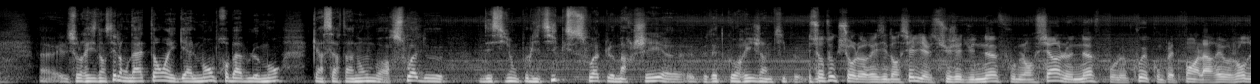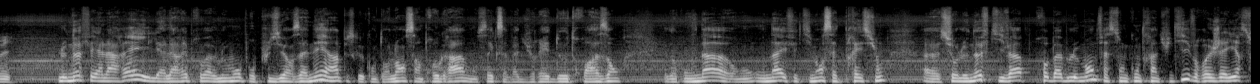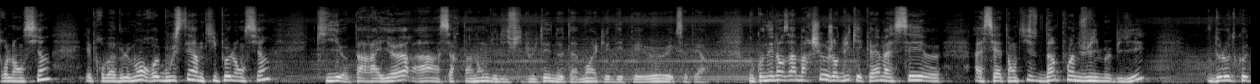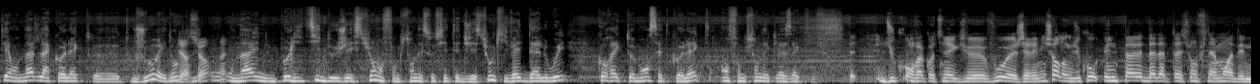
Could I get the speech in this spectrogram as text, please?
sur le résidentiel, on attend également probablement qu'un certain nombre, soit de décisions politiques, soit que le marché euh, peut-être corrige un petit peu. surtout que sur le résidentiel, il y a le sujet du neuf ou de l'ancien. Le neuf, pour le coup, est complètement à l'arrêt aujourd'hui. Le neuf est à l'arrêt, il est à l'arrêt probablement pour plusieurs années, hein, puisque quand on lance un programme, on sait que ça va durer 2-3 ans. Et donc on a, on a effectivement cette pression euh, sur le neuf qui va probablement, de façon contre-intuitive, rejaillir sur l'ancien et probablement rebooster un petit peu l'ancien qui, euh, par ailleurs, a un certain nombre de difficultés, notamment avec les DPE, etc. Donc on est dans un marché aujourd'hui qui est quand même assez, euh, assez attentif d'un point de vue immobilier. De l'autre côté, on a de la collecte euh, toujours, et donc on, a une politique de gestion en fonction des sociétés de gestion qui va être d'allouer correctement cette collecte en fonction des classes d'actifs. Du coup, on va continuer avec vous, Jérémy Chor. Donc, du coup, une période d'adaptation finalement à, des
